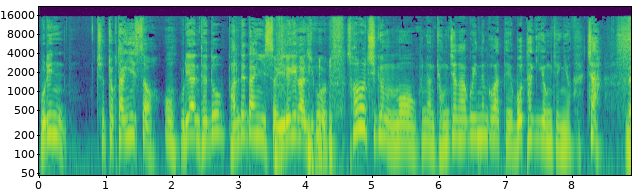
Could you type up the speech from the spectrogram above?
우린 저쪽 당이 있어. 어, 우리한테도 반대 당이 있어. 이렇게 가지고 서로 지금 뭐 그냥 경쟁하고 있는 것 같아요. 못하기 경쟁이요. 자, 네.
